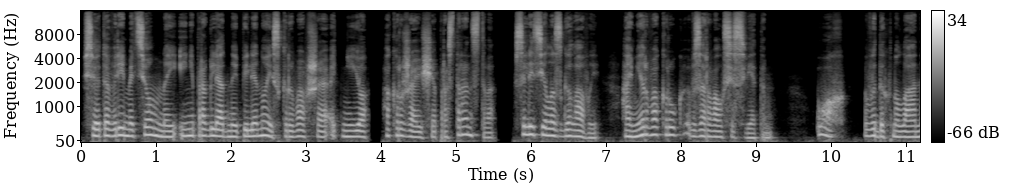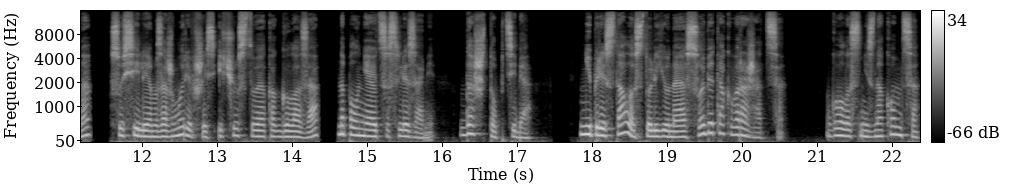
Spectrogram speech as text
все это время темной и непроглядной пеленой, скрывавшая от нее окружающее пространство, слетела с головы, а мир вокруг взорвался светом. «Ох!» — выдохнула она, с усилием зажмурившись и чувствуя, как глаза наполняются слезами. «Да чтоб тебя!» Не пристала столь юной особе так выражаться. Голос незнакомца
